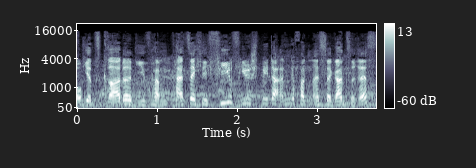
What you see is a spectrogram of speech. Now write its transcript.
läuft jetzt gerade. Die haben tatsächlich viel, viel später angefangen als der ganze Rest.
